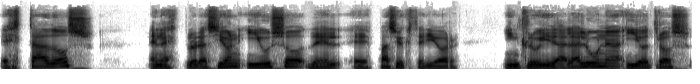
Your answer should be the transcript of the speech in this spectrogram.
estados en la exploración y uso del espacio exterior, incluida la Luna y otros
